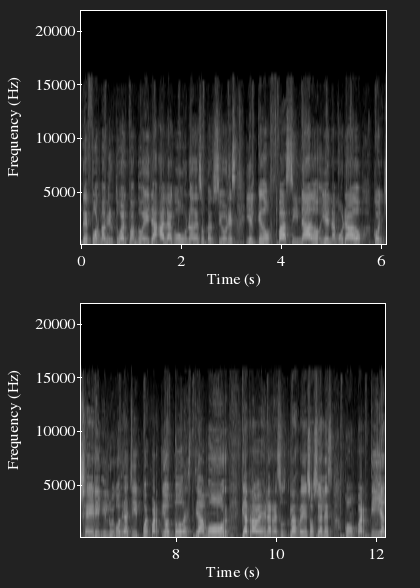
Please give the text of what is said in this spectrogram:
de forma virtual cuando ella halagó una de sus canciones y él quedó fascinado y enamorado con Cheryl y luego de allí pues partió todo este amor que a través de las redes- las redes sociales compartían,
